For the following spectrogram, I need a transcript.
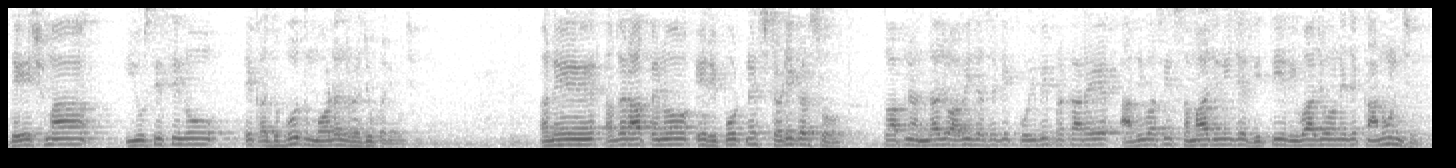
દેશમાં યુસીસીનું એક અદ્ભુત મોડલ રજૂ કર્યું છે. અને અગર આપ એનો, એ રિપોર્ટને સ્ટડી કરશો, તો આપને અંદાજો આવી જશે કે કોઈ બી પ્રકારે આદિવાસી સમાજની જે રીતિ રિવાજો અને જે કાનૂન છે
